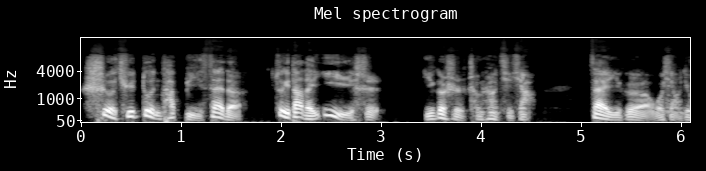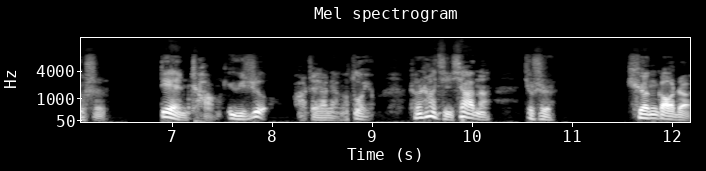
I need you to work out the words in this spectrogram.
社区盾它比赛的。最大的意义是一个是承上启下，再一个我想就是电场预热啊，这样两个作用。承上启下呢，就是宣告着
